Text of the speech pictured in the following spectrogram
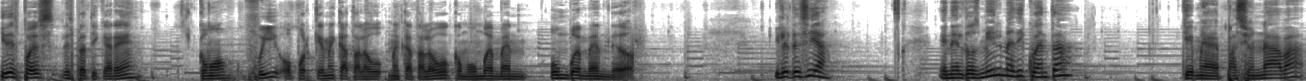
Y después les platicaré cómo fui o por qué me catalogo, me catalogo como un buen, un buen vendedor. Y les decía, en el 2000 me di cuenta que me apasionaba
